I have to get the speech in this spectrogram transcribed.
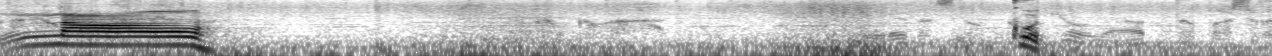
no！俺たちの滚！今日があった場所だ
